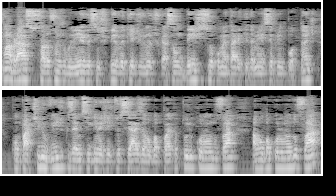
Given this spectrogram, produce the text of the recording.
Um abraço, saudações rubro-negras, se inscreva aqui, ative a notificação, deixe seu comentário aqui também, é sempre importante. Compartilhe o vídeo, quiser me seguir nas redes sociais, arroba poeta Túlio, coluna do Fla, arroba coluna do Fla.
